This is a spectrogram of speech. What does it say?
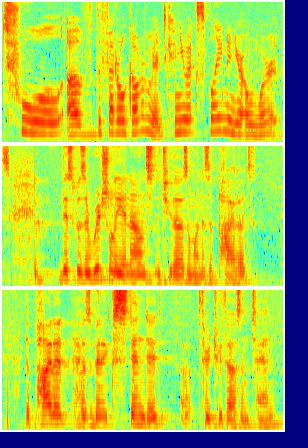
tool of the federal government. Can you explain in your own words? This was originally announced in 2001 as a pilot. The pilot has been extended uh, through 2010.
